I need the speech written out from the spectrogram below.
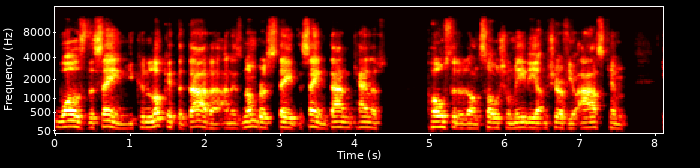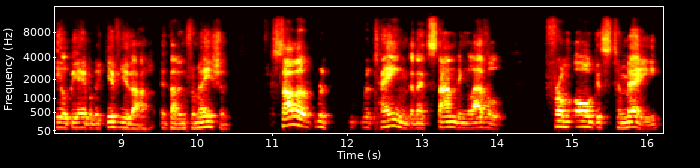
was the same. You can look at the data and his numbers stayed the same. Dan Kennett posted it on social media. I'm sure if you ask him, he'll be able to give you that, that information. Salah re- retained an outstanding level from August to May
